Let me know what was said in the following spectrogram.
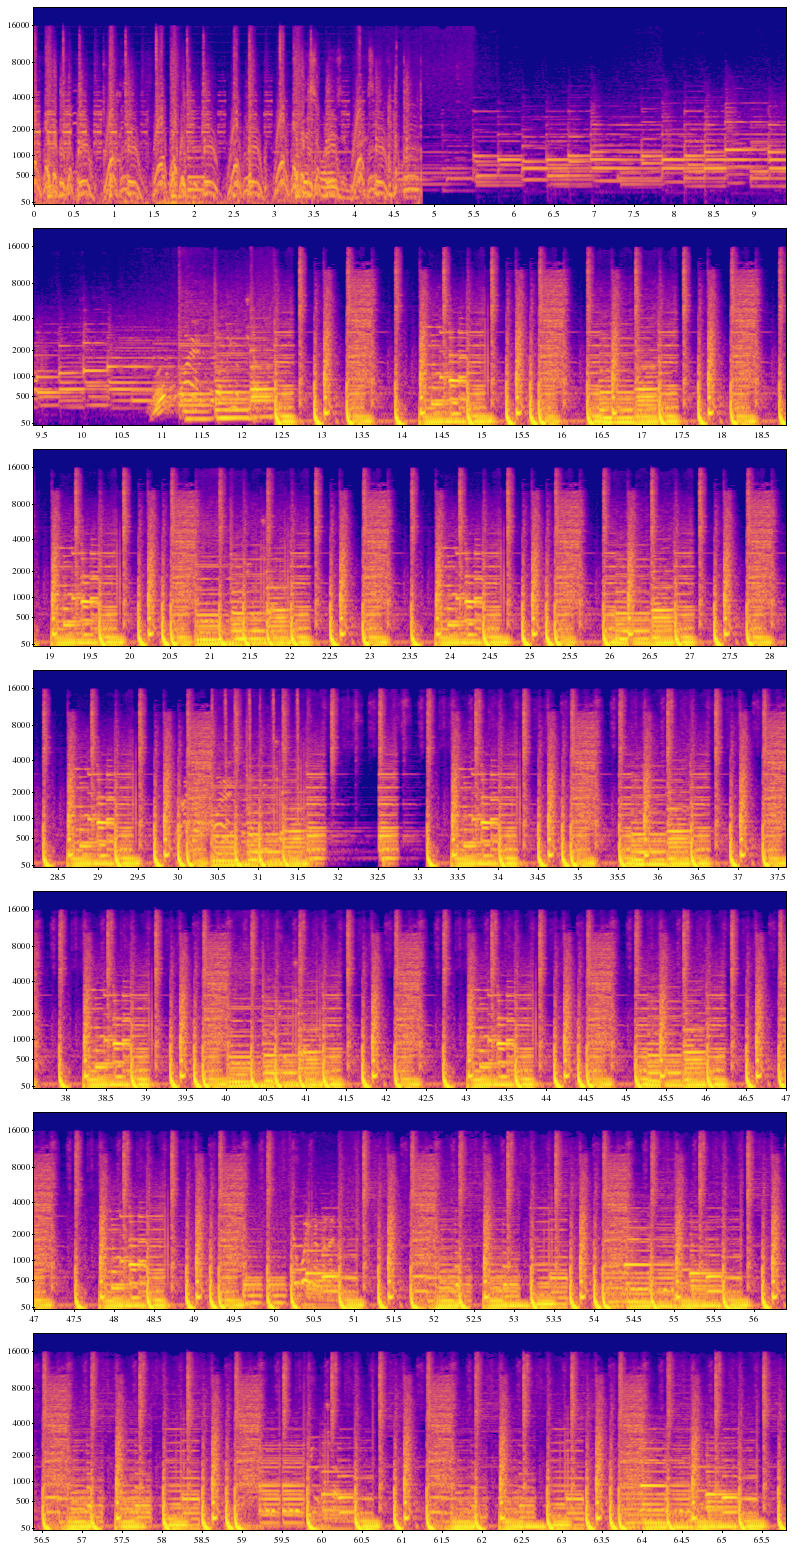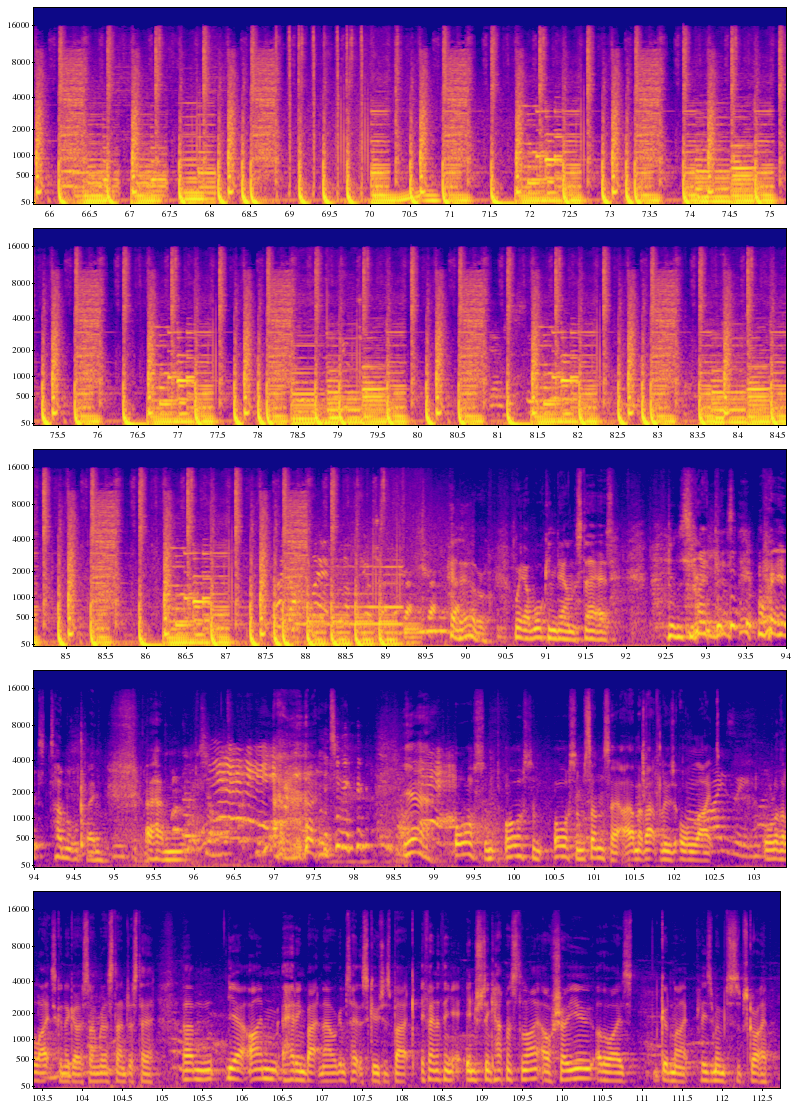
Walking down the stairs inside this weird tunnel thing. Um, yeah, awesome, awesome, awesome sunset. I'm about to lose all light. All of the light's going to go, so I'm going to stand just here. Um, yeah, I'm heading back now. We're going to take the scooters back. If anything interesting happens tonight, I'll show you. Otherwise, good night. Please remember to subscribe.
